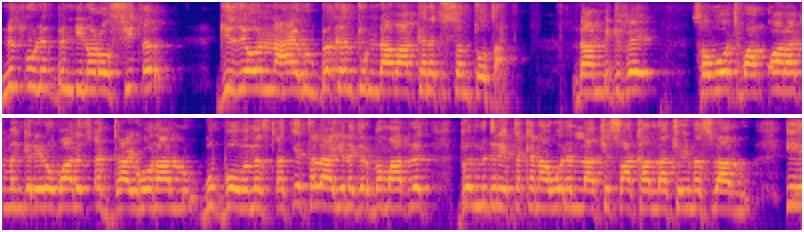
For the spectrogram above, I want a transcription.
ንጹህ ልብ እንዲኖረው ሲጥር ጊዜውና ኃይሉን በከንቱ እንዳባከነ ተሰምቶታል። አንዳንድ ጊዜ ሰዎች በአቋራጭ መንገድ ሄደው ባለጸጋ ይሆናሉ። ጉቦ በመስጠት የተለያየ ነገር በማድረግ በምድር የተከናወነላቸው የሳካላቸው ይመስላሉ። ይሄ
